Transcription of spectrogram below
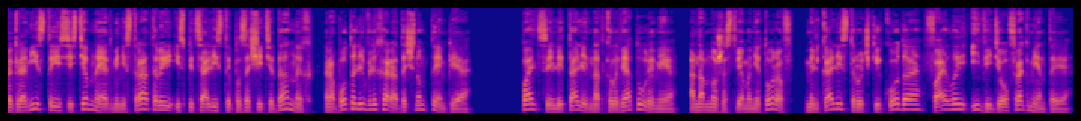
Программисты, системные администраторы и специалисты по защите данных работали в лихорадочном темпе. Пальцы летали над клавиатурами, а на множестве мониторов мелькали строчки кода, файлы и видеофрагменты.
